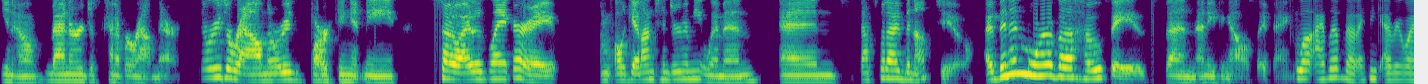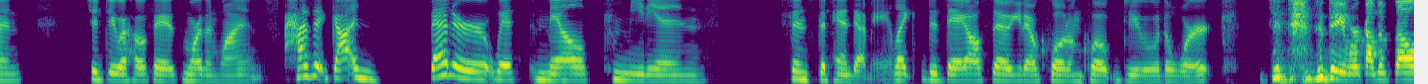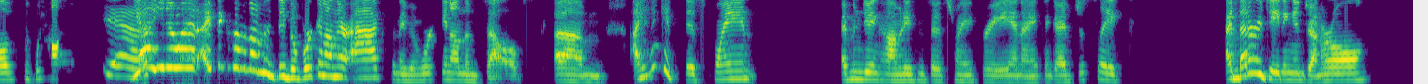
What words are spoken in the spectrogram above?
You know, men are just kind of around there. They're always around. They're always barking at me. So I was like, all right, I'm- I'll get on Tinder to meet women, and that's what I've been up to. I've been in more of a hoe phase than anything else. I think. Well, I love that. I think everyone should do a hoe phase more than once. Has it gotten better with male comedians since the pandemic? Like, did they also, you know, quote unquote, do the work? Did did they work on themselves? Well, Yeah. yeah, you know what? I think some of them they've been working on their acts and they've been working on themselves. Um, I think at this point, I've been doing comedy since I was 23, and I think I've just like I'm better at dating in general,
